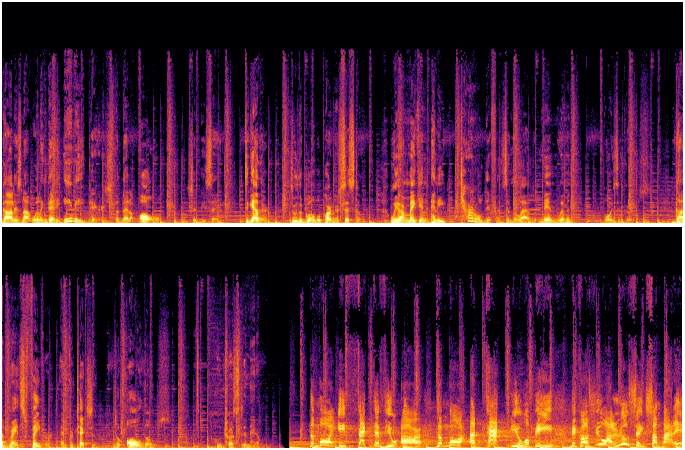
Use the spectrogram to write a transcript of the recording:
God is not willing that any perish, but that all should be saved. Together, through the Global Partner System, we are making an eternal difference in the lives of men, women, boys, and girls. God grants favor and protection to all those who trust in him. The more effective you are, the more attacked you will be because you are losing somebody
